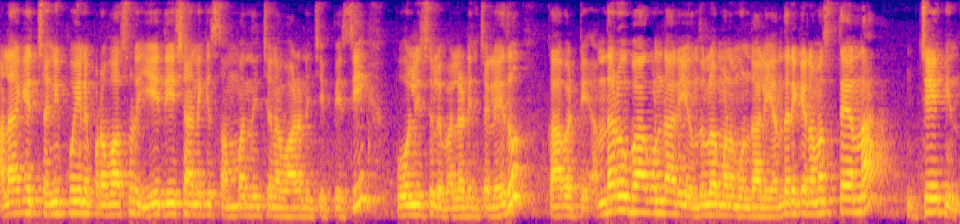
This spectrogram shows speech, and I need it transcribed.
అలాగే చనిపోయిన ప్రవాసుడు ఏ దేశానికి సంబంధించిన వాడని చెప్పేసి పోలీసులు వెల్లడించలేదు. కాబట్టి అందరూ బాగుండాలి. అందులో మనం ఉండాలి. అందరికీ నమస్తే అన్న. జై హింద్.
